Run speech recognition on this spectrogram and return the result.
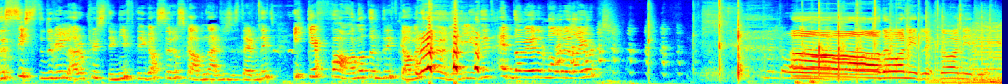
Det siste du vil, er å puste inn giftige gasser og skade nervesystemet ditt. Ikke faen at den drittgaven skal ødelegge livet ditt enda mer enn den allerede har gjort. Åh, det var nydelig. Det var nydelig.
